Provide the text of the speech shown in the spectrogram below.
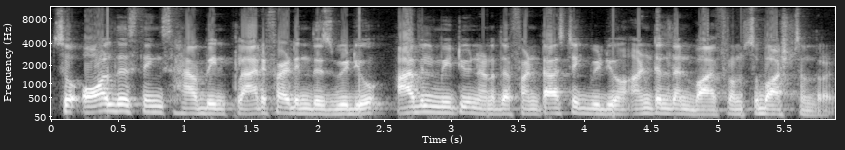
So all these things have been clarified in this video. I will meet you in another fantastic video. Until then, bye from Subhash Chandra.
